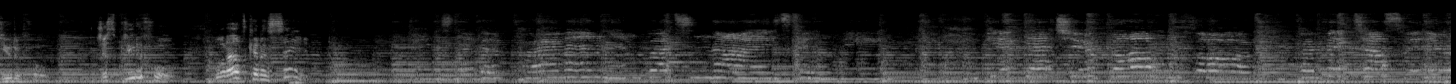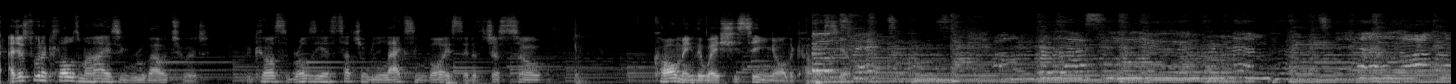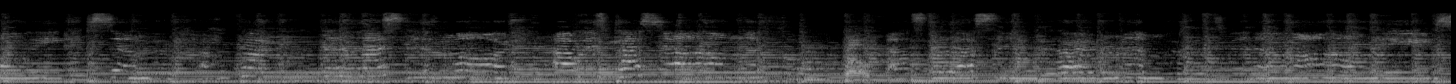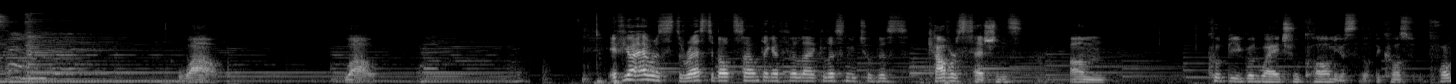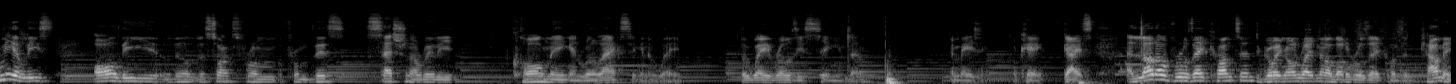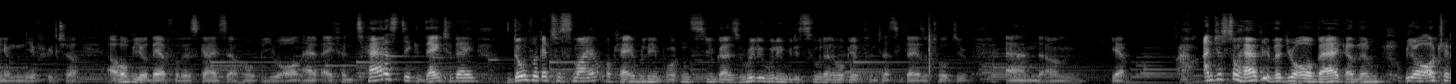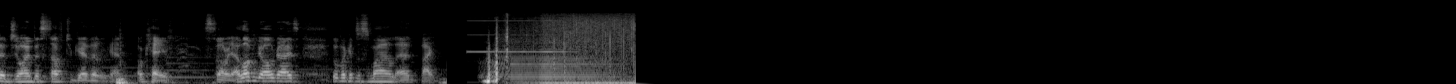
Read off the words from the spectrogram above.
Beautiful. Just beautiful. What else can I say? I just want to close my eyes and groove out to it. Because Rosie has such a relaxing voice and it's just so calming the way she's singing all the covers here. Wow. Wow. If you're ever stressed about something, I feel like listening to this cover sessions um, could be a good way to calm yourself. Because for me at least, all the, the, the songs from, from this session are really calming and relaxing in a way. The way Rosie is singing them. Amazing. Okay, guys, a lot of Rose content going on right now, a lot of Rose content coming in the near future. I hope you're there for this, guys. I hope you all have a fantastic day today. Don't forget to smile, okay? Really important. See you guys really, really, really soon. I hope you have a fantastic day, as I told you. And, um, yeah. I'm just so happy that you're all back and then we all can enjoy this stuff together again. Okay, sorry. I love you all, guys. Don't forget to smile and bye.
